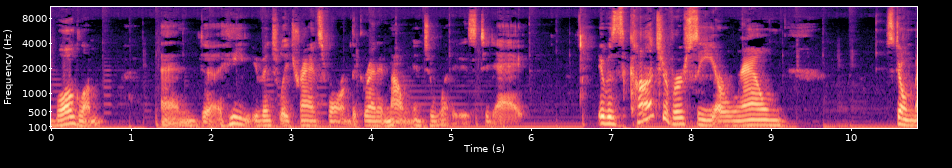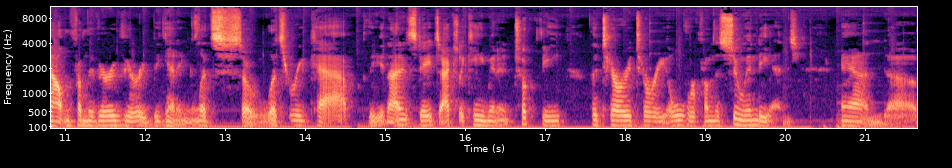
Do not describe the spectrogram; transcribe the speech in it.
Borglum and uh, he eventually transformed the Granite Mountain into what it is today. It was controversy around Stone Mountain from the very, very beginning. Let's so let's recap. The United States actually came in and took the the territory over from the Sioux Indians, and uh,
